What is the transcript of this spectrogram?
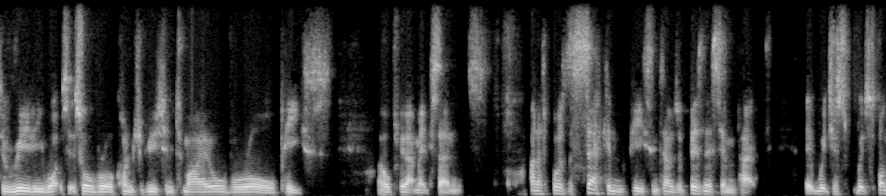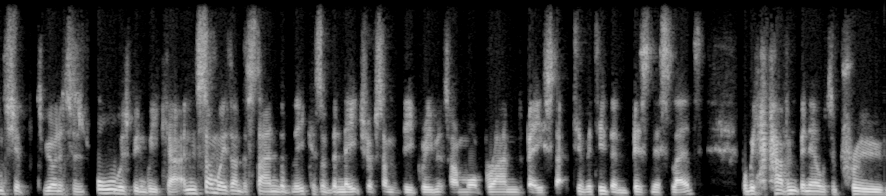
to really what's its overall contribution to my overall piece. Hopefully that makes sense. And I suppose the second piece in terms of business impact which is which sponsorship, to be honest, has always been weak at, and in some ways, understandably, because of the nature of some of the agreements are more brand-based activity than business-led. But we haven't been able to prove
